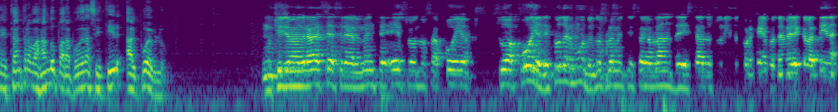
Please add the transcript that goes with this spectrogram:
están trabajando para poder asistir al pueblo? Muchísimas gracias, realmente eso nos apoya, su apoyo de todo el mundo, no solamente estoy hablando de Estados Unidos, por ejemplo, de América Latina,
